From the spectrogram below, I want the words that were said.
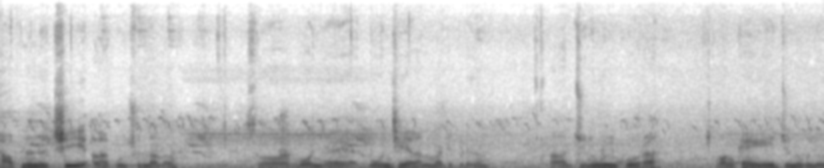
షాప్ నుండి వచ్చి అలా కూర్చున్నాను. సో భోజనం చేయ చేయాలన్నమాట ఇప్పుడు. జునుగులు కూర వంకాయ జునుగులు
